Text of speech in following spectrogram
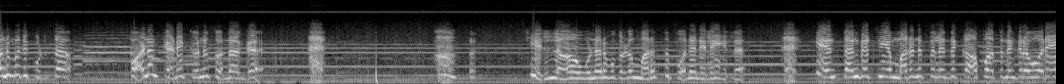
அனுமதி கொடுத்தா பணம் கிடைக்கும்னு சொன்னாங்க. எல்லா உணர்வுகளும் மறத்து போன நிலையில என் தங்கச்சிய மரணத்துல இருந்து காப்பாத்தணுங்கிற ஒரே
